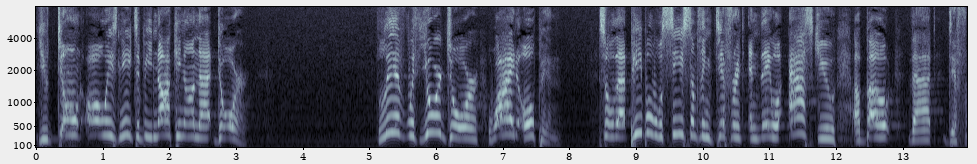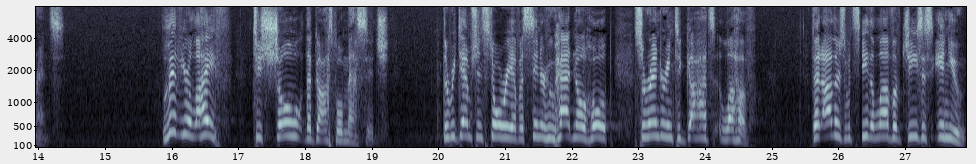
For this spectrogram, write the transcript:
you don't always need to be knocking on that door. Live with your door wide open so that people will see something different and they will ask you about that difference. Live your life to show the gospel message. The redemption story of a sinner who had no hope, surrendering to God's love. That others would see the love of Jesus in you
